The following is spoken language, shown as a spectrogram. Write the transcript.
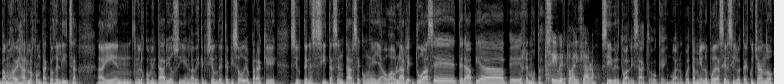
vamos a dejar los contactos de Licha ahí en, los comentarios y en la descripción de este episodio para que si usted necesita necesita sentarse con ella o hablarle. ¿Tú haces terapia eh, remota? Sí, virtual, claro. Sí, virtual, exacto. Ok, bueno, pues también lo puede hacer si lo está escuchando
